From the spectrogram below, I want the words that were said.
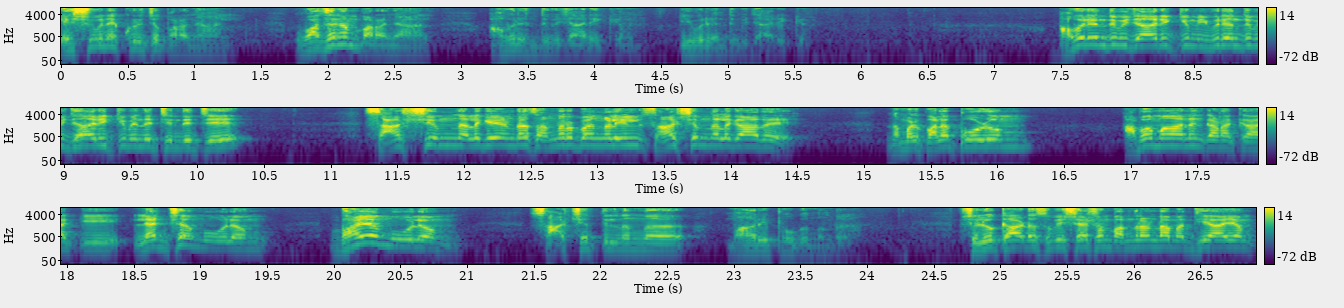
യേശുവിനെക്കുറിച്ച് പറഞ്ഞാൽ വചനം പറഞ്ഞാൽ അവരെന്ത് വിചാരിക്കും? ഇവരെന്ത് വിചാരിക്കും? അവരെന്ത് വിചാരിക്കും? ഇവരെന്ത് വിചാരിക്കും എന്ന് ചിന്തിച്ച് സാക്ഷ്യം നൽകേണ്ട സന്ദർഭങ്ങളിൽ സാക്ഷ്യം നൽകാതെ നമ്മൾ പലപ്പോഴും അപമാനം കണക്കാക്കി ലജ്ജ മൂലം ഭയം മൂലം സാക്ഷ്യത്തിൽ നിന്ന് മാറിപ്പോകുന്നുണ്ട്. ശിലുക്കാട് സുവിശേഷം പന്ത്രണ്ടാം അധ്യായം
